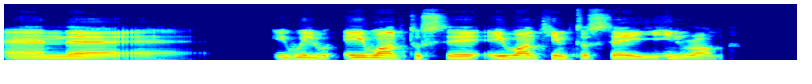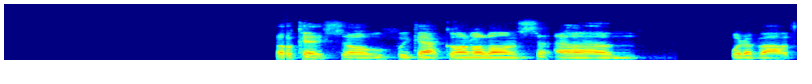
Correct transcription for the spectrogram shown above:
and uh, he will he want to stay he want him to stay in Rome. Okay, so we got Gonalons. Um, what about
